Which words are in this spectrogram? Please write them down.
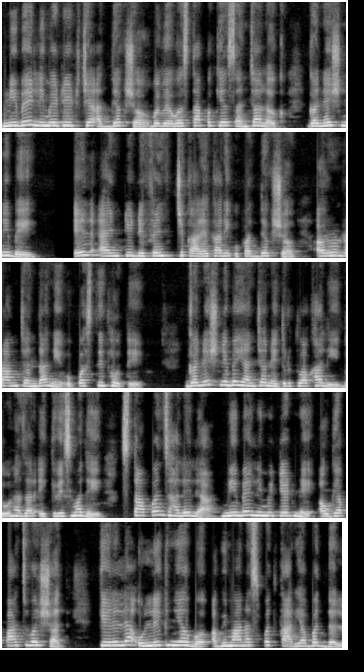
निबे लिमिटेडचे अध्यक्ष व व्यवस्थापकीय संचालक Ganesh Nibe L and T डिफेन्सचे कार्यकारी उपाध्यक्ष अरुण रामचंदानी उपस्थित होते. गणेश निबे यांच्या नेतृत्वाखाली दोन हजार एकवीसमध्ये स्थापन झालेल्या निबे लिमिटेडने अवघ्या पाच वर्षात केलेल्या उल्लेखनीय व अभिमानास्पद कार्याबद्दल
